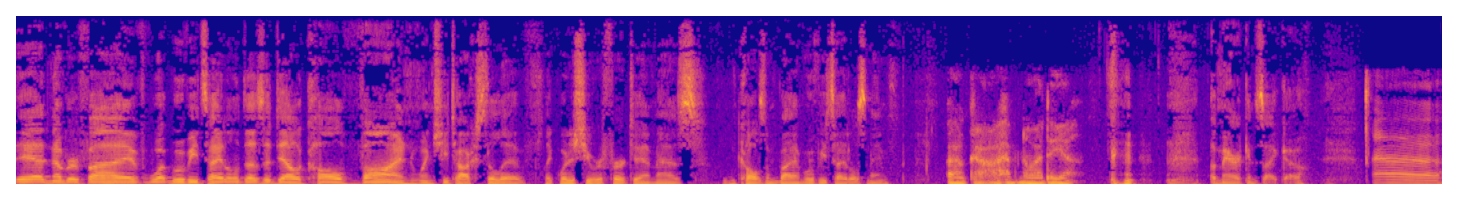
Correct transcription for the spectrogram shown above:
And number five, what movie title does Adele call Vaughn when she talks to Liv? Like, what does she refer to him as? And calls him by a movie title's name. Oh, God, I have no idea. American Psycho. Uh,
